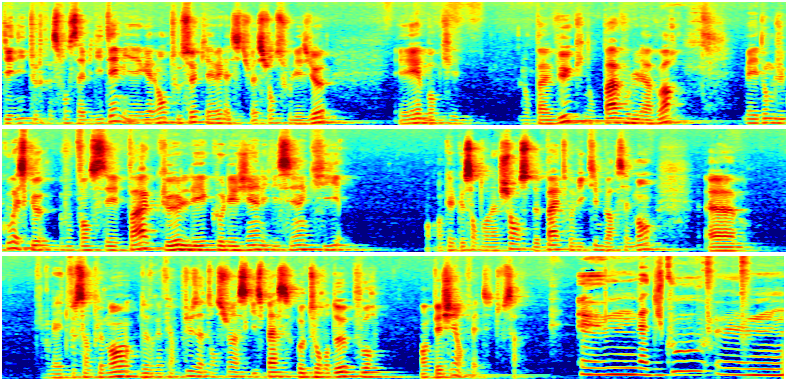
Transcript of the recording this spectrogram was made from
dénient toute responsabilité, mais il y a également tous ceux qui avaient la situation sous les yeux et bon, qui l'ont pas vu, qui n'ont pas voulu la voir. Mais donc, du coup, est-ce que vous ne pensez pas que les collégiens, les lycéens qui, en quelque sorte, ont la chance de ne pas être victimes de harcèlement, euh, mais tout simplement devraient faire plus attention à ce qui se passe autour d'eux pour empêcher, en fait, tout ça? Euh, bah, Du coup, euh,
